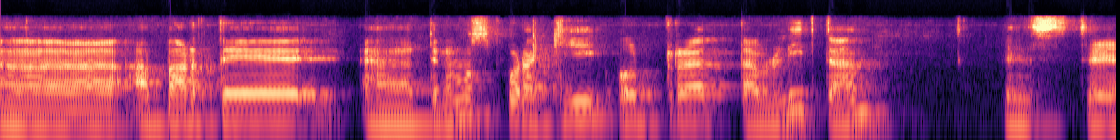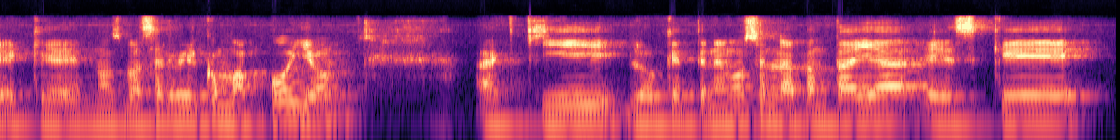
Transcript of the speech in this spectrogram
Ah, aparte, ah, tenemos por aquí otra tablita este, que nos va a servir como apoyo. Aquí lo que tenemos en la pantalla es que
